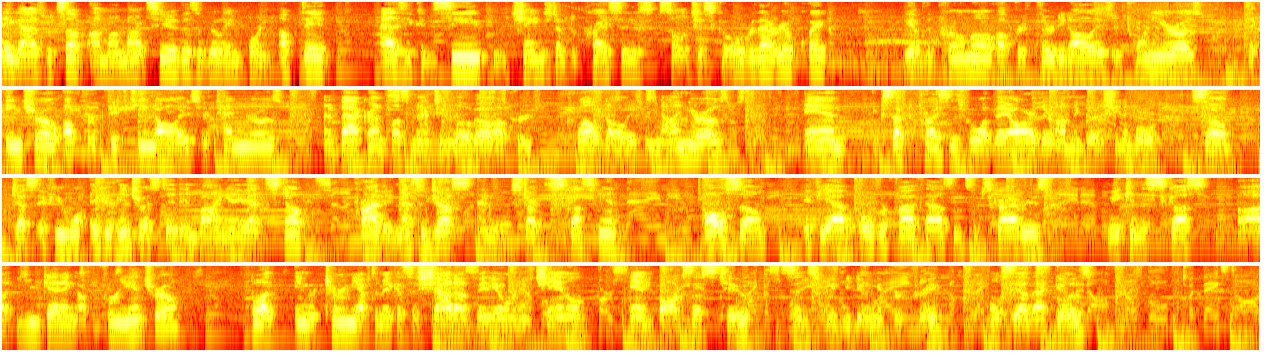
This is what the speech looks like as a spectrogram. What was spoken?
Hey guys, what's up? IModernArts here. This is a really important update. As you can see, we've changed up the prices, so let's just go over that real quick. We have the promo up for $30 or 20 euros, the intro up for $15 or 10 euros, and a background plus matching logo up for $12 or 9 euros. And accept prices for what they are, they're unnegotiable. So just if you want if you're interested in buying any of that stuff, private message us and we'll start discussing it. Also, if you have over 5,000 subscribers, we can discuss uh, you getting a free intro but in return you have to make us a shout out video on your channel and box us too since we'd be doing it for free we'll see how that goes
